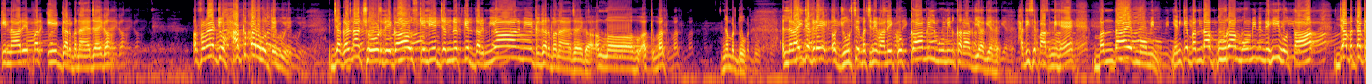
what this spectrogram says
किनारे पर एक घर बनाया जाएगा। और फरमाया जो हक पर होते हुए झगड़ना छोड़ देगा उसके लिए जन्नत के दरमियान में एक घर बनाया जाएगा। अल्लाह अकबर। नंबर दो लड़ाई झगड़े और झूठ से बचने वाले को कामिल मोमिन करार दिया गया है। हदीस पाक में है बंदा मोमिन यानी कि बंदा पूरा मोमिन नहीं होता जब तक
